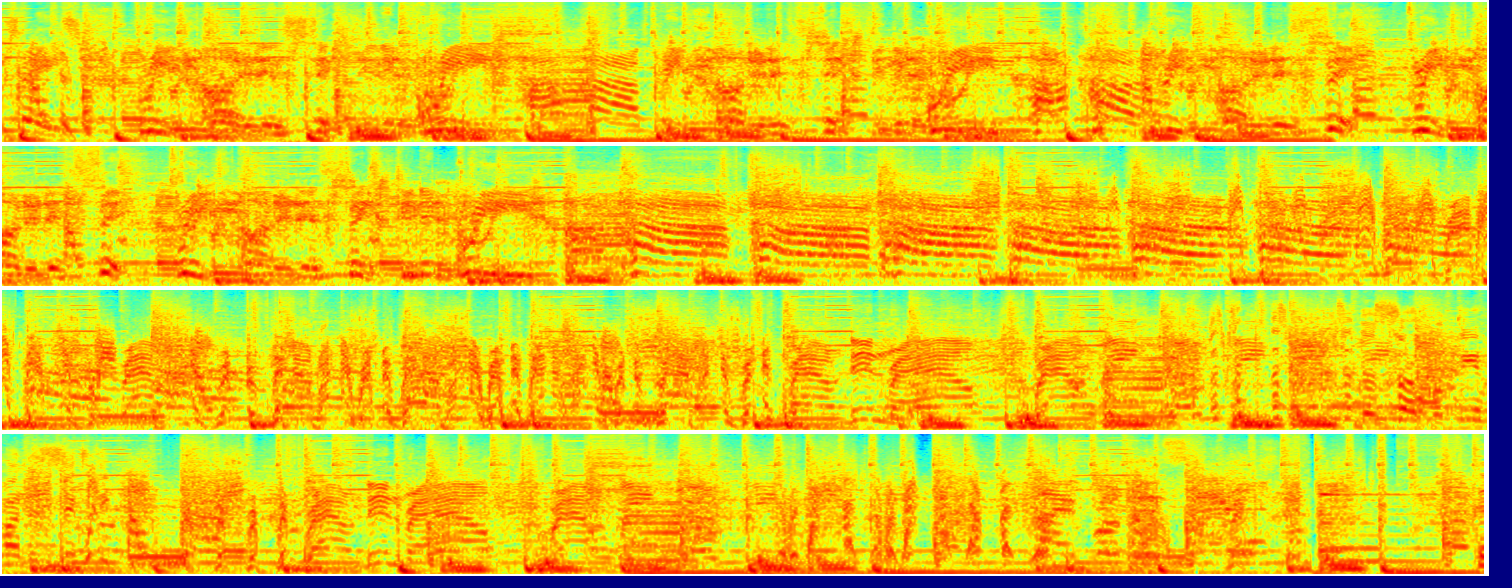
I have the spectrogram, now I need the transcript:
rotates 360 degrees. Ha ha, 360 degrees. Ha ha, 306, 306, 360 degrees. Ha ha,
